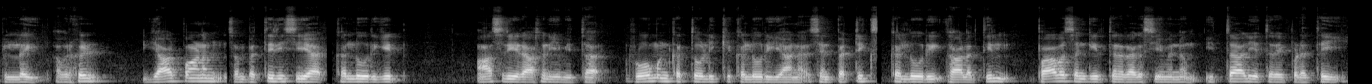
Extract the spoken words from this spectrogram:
பிள்ளை அவர்கள் யாழ்ப்பாணம் சம்பத்திரிசியார் கல்லூரியில் ஆசிரியராக நியமித்தார். ரோமன் கத்தோலிக்க கல்லூரியான சென்ட் பேட்ரிக்ஸ் கல்லூரி காலத்தில் பாவ சங்கீர்த்தன ரகசியம் என்னும் இத்தாலிய திரைப்படத்தை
